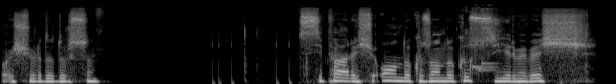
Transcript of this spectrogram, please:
O şurada dursun. Sipariş 19 19 25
